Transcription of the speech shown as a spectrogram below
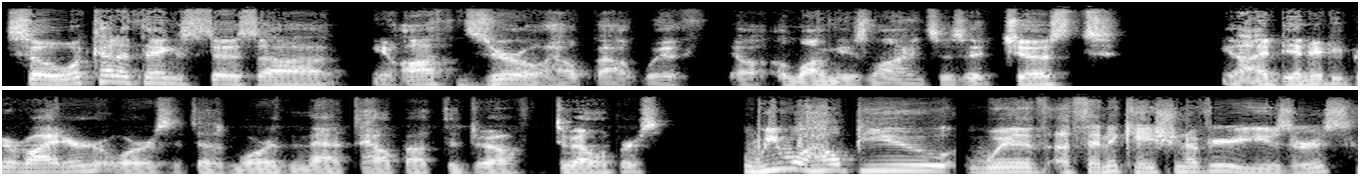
So, what kind of things does uh, you know Auth0 help out with uh, along these lines? Is it just you know identity provider, or is it does more than that to help out the devel- developers? We will help you with authentication of your users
